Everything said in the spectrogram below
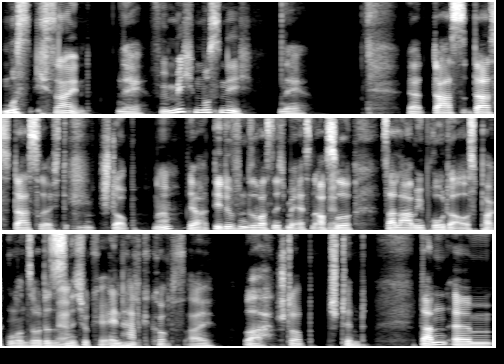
muss nicht sein. Nee, Für mich muss nicht. nee. Ja, da hast, da, hast, da hast recht. Stopp, ne? Ja, die dürfen sowas nicht mehr essen. Auch Ja. so Salamibrote auspacken und so, das ist Ja. nicht okay. Ein hart gekochtes Ei. Boah, Stopp. stimmt. Dann, ähm,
